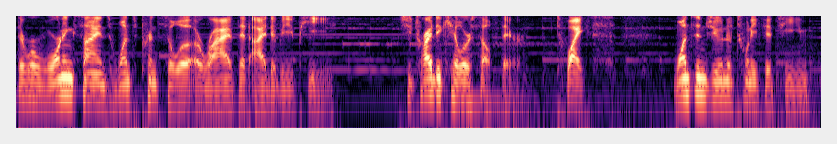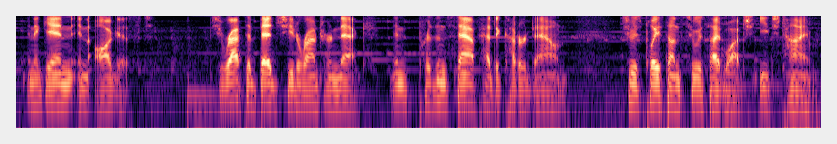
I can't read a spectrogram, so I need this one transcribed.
there were warning signs once Prinsola arrived at IWP. She tried to kill herself there, twice. Once in June of 2015, and again in August. She wrapped a bed sheet around her neck, and prison staff had to cut her down. She was placed on suicide watch each time.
